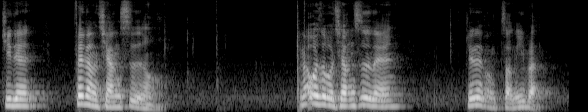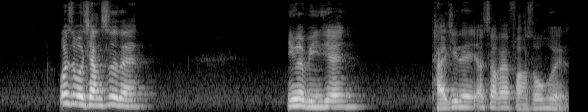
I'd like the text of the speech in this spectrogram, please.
今天非常强势哦。那为什么强势呢？今天涨涨停板，为什么强势呢？因为明天台积电要召开法说会了，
